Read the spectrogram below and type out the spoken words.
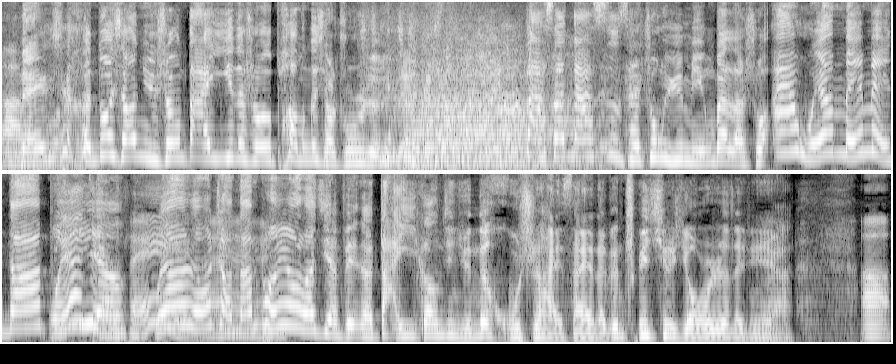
啊哪个是很多小女生大一的时候胖的跟小猪似的，你知道吗？大三、大四才终于明白了，说啊，我要美美的，我要减肥我要我找哎男朋友了，减肥。那大一刚进去，那胡吃海塞的，跟吹气球似的，你是。啊，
